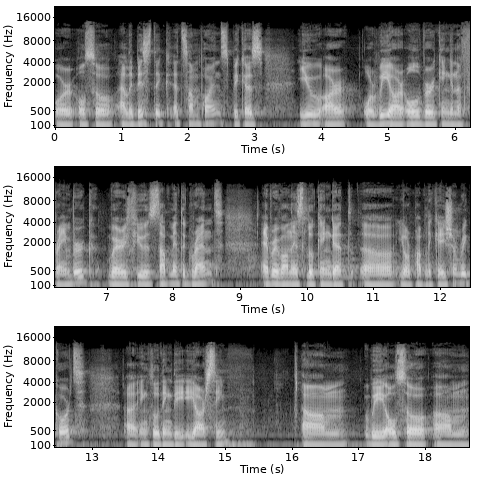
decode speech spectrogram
or also alibistic at some points because you are or we are all working in a framework where if you submit a grant, everyone is looking at uh, your publication records, uh, including the ERC. Um, we also um,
